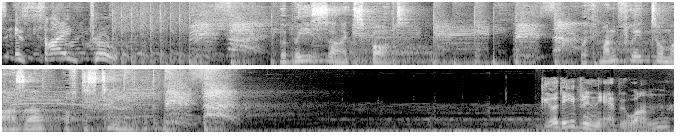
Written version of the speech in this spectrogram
This is side two. The B-side spot with Manfred Tomasa of Disdain. Good evening, everyone.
